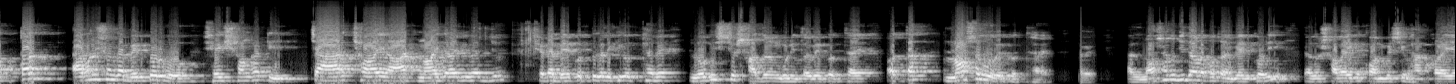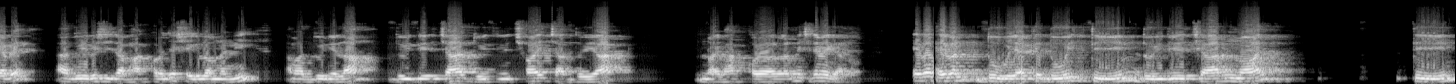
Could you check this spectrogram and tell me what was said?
অর্থাৎ এমন সংখ্যা বের করব, সেই সংখ্যাটি চার, ছয়, আট, নয় দ্বারা বিভাজ্য। সেটা বের করতে গেলে কি করতে হবে? লঘিষ্ঠ সাধারণ গণিত বের করতে হয়, অর্থাৎ লসাগু বের করতে হয়। আর লসাগু যদি আমরা প্রথমে বের করি, তাহলে সবাইকে কম বেশি ভাগ করা যাবে। দুই বেশি যা ভাগ করা যায়, সেগুলো আমরা নিই। আমরা দুই নিলাম, দুই দিয়ে চার, দুই, তিন, ছয়, চার, দুই, আট, নয় ভাগ করে নিচে নেমে গেল। এবার এবার দুই, একে দুই, তিন, দুই দিয়ে চার, নয়, তিন,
